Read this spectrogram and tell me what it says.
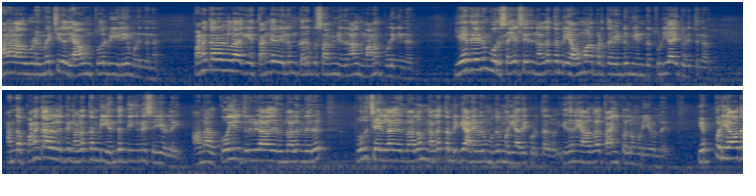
ஆனால் அவர்களுடைய முயற்சிகள் யாவும் தோல்வியிலேயே முடிந்தன. பணக்காரர்களாகிய தங்கவேலும் கருப்புசாமியும் இதனால் மனம் புழுங்கினர். ஏதேனும் ஒரு செயல் செய்து நல்லத்தம்பியை அவமானப்படுத்த வேண்டும் என்று துடியாய் துடித்தனர். அந்த பணக்காரர்களுக்கு நல்லத்தம்பி எந்த தீங்குமே செய்யவில்லை. ஆனால் கோயில் திருவிழாவாக இருந்தாலும் வேறு பொதுச் செயலாக இருந்தாலும் நல்ல தம்பிக்கு அனைவரும் முதல் மரியாதை கொடுத்தார்கள். இதனை அவர்களால் தாங்கிக் கொள்ள முடியவில்லை. எப்படியாவது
